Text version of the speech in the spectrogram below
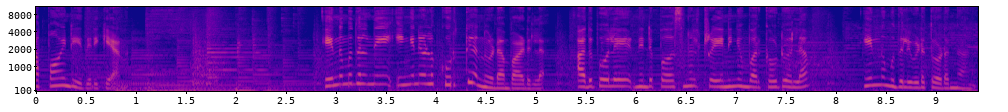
അപ്പോയിന്റ് ചെയ്തിരിക്കുകയാണ്. എന്നു മുതൽ നീ ഇങ്ങനെയുള്ള കുർത്തിയൊന്നും ഇടാൻ പാടില്ല. അതുപോലെ നിന്റെ പേഴ്സണൽ ട്രെയിനിങ്ങും വർക്കൗട്ടും എല്ലാം ഇന്നു മുതൽ ഇവിടെ തുടങ്ങാണ്.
